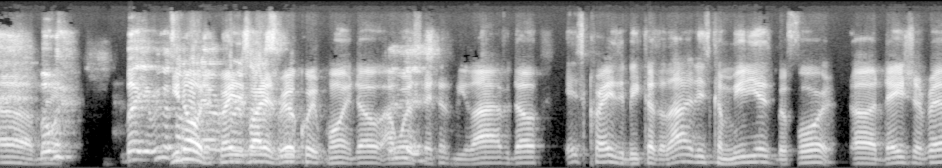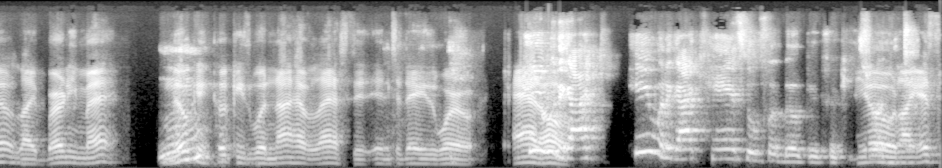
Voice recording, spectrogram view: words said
Oh, but, but yeah, we're you know what the crazy part is. Real quick point though, I want to say since we live though, it's crazy because a lot of these comedians before uh Dave Chappelle, like Bernie Mac, mm-hmm. milk and cookies would not have lasted in today's world at he all. Got, he would have got canceled for milk and cookies. Yo, like it's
